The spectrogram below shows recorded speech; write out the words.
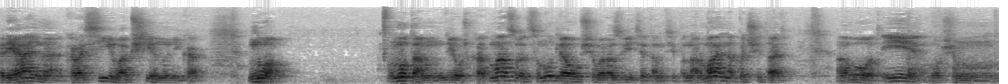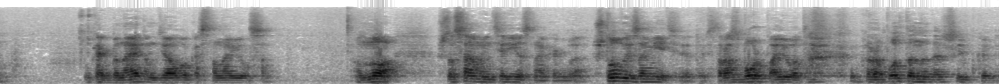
реально к России вообще ну никак. Но ну, там девушка отмазывается, ну, для общего развития, там, типа, нормально почитать. Вот, и, в общем, как бы на этом диалог остановился. Но, что самое интересное, как бы, что вы заметили? То есть разбор полетов, работа над ошибками,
